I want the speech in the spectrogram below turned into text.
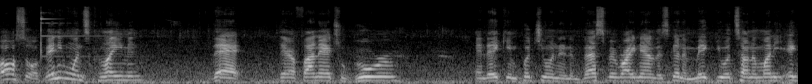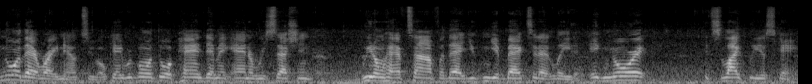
Also, if anyone's claiming that they're a financial guru and they can put you in an investment right now that's going to make you a ton of money, ignore that right now too, okay? We're going through a pandemic and a recession. We don't have time for that. You can get back to that later. Ignore it. It's likely a scam.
